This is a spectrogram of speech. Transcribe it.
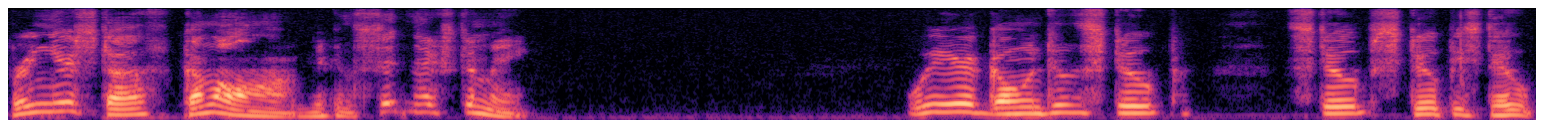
Bring your stuff. Come along. You can sit next to me. We're going to the stoop. Stoop, stoopy, stoop.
